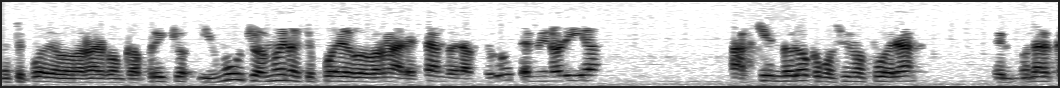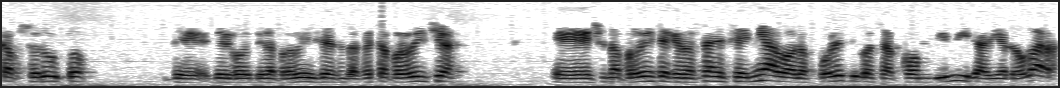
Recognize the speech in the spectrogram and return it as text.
no se puede gobernar con capricho y mucho menos se puede gobernar estando en absoluta minoría, haciéndolo como si uno fuera el monarca absoluto de, la provincia de Santa Fe. Esta provincia eh, es una provincia que nos ha enseñado a los políticos a convivir, a dialogar,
